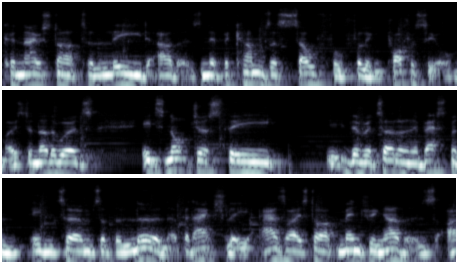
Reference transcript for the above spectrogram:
can now start to lead others, and it becomes a self fulfilling prophecy almost. In other words, it's not just the the return on investment in terms of the learner, but actually, as I start mentoring others, I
